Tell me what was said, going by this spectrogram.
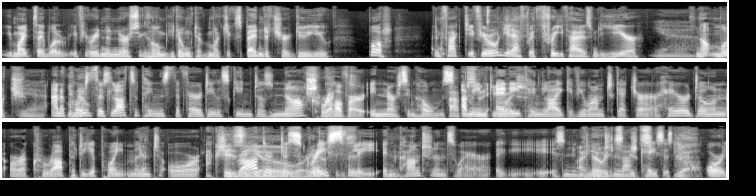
you might say, well, if you're in a nursing home, you don't have much expenditure, do you? But in fact, if you're only left with 3,000 a year, Yeah. it's not much. Yeah, and of course, know? there's lots of things the Fair Deal scheme does not Correct. cover in nursing homes. Absolutely I mean, anything like if you want to get your hair done or a chiropody appointment or actually Physio rather any of those disgracefully incontinence wear isn't included in a lot of cases, yeah. or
